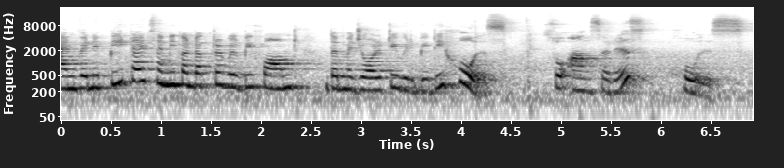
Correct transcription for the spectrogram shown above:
and when a p-type semiconductor will be formed, the majority will be the holes. So answer is holes.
